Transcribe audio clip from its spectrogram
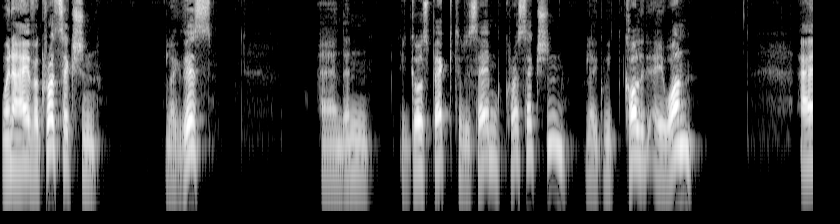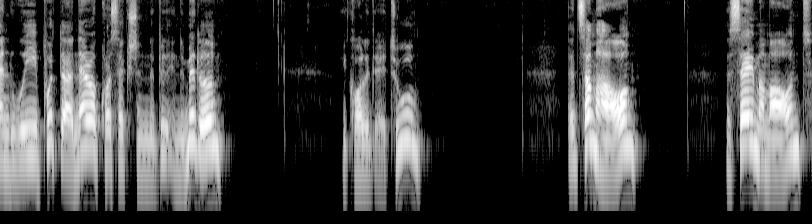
when I have a cross section like this, and then it goes back to the same cross section, like we call it A1, and we put a narrow cross section in the middle, we call it A2, then somehow the same amount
